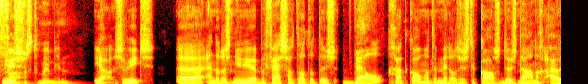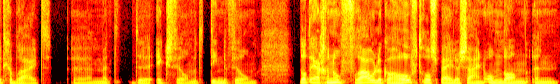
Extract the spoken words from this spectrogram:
Nu is- Fast women. Ja, zoiets. Eh, en dat is nu bevestigd dat het dus wel gaat komen. Want inmiddels is de cast dusdanig uitgebreid eh, met de X-film, met de tiende film. Dat er genoeg vrouwelijke hoofdrolspelers zijn om dan een,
